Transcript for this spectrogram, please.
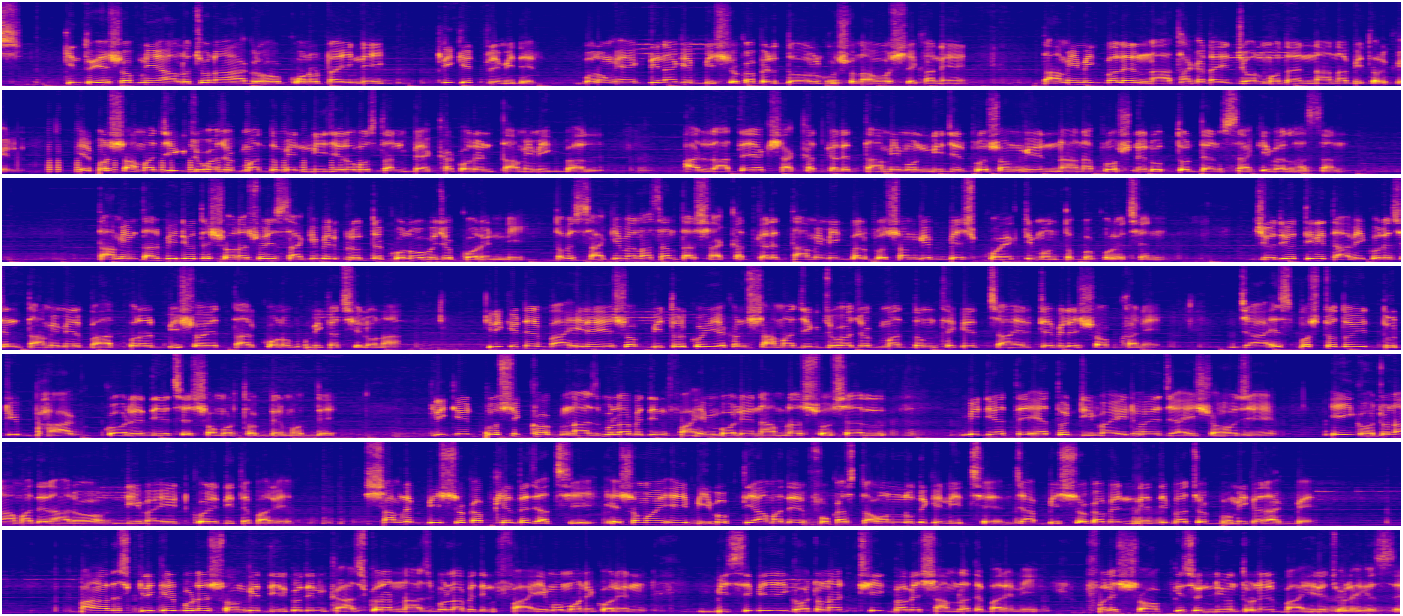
কিন্তু এসব নিয়ে আলোচনা আগ্রহ কোনোটাই নেই ক্রিকেট প্রেমীদের। বরং একদিন আগে বিশ্বকাপের দল ঘোষণা ও সেখানে তামিম ইকবালের না থাকাটাই জন্ম দেয় নানা বিতর্কের। এরপর সামাজিক যোগাযোগ মাধ্যমে নিজের অবস্থান ব্যাখ্যা করেন তামিম ইকবাল। আর রাতে এক সাক্ষাৎকারে তামিম ও নিজের প্রসঙ্গে নানা প্রশ্নের উত্তর দেন সাকিব আল হাসান। তামিম তার ভিডিওতে সরাসরি সাকিবের বিরুদ্ধে কোনো অভিযোগ করেননি। তবে সাকিব আল হাসান তার সাক্ষাৎকারে তামিম ইকবাল প্রসঙ্গে বেশ কয়েকটি মন্তব্য করেছেন। যদিও তিনি দাবি করেছেন তামিমের বাদ পড়ার বিষয়ে তার কোনো ভূমিকা ছিল না। ক্রিকেটের বাইরে এসব বিতর্কই এখন সামাজিক যোগাযোগ মাধ্যম থেকে চায়ের টেবিলে সবখানে। যা স্পষ্টতই দুটি ভাগ করে দিয়েছে সমর্থকদের মধ্যে। ক্রিকেট প্রশিক্ষক নাজমুল আবেদিন ফাহিম বলেন, আমরা সোশ্যাল মিডিয়াতে এত ডিভাইড হয়ে যাই সহজে, এই ঘটনা আমাদের আরও ডিভাইড করে দিতে পারে। সামনে বিশ্বকাপ খেলতে যাচ্ছি। এ সময় এই বিভক্তি আমাদের ফোকাসটা অন্যদিকে নিচ্ছে, যা বিশ্বকাপের নেতিবাচক ভূমিকা রাখবে। বাংলাদেশ ক্রিকেট বোর্ডের সঙ্গে দীর্ঘদিন কাজ করা নাজমুল আবেদিন ফাহিমও মনে করেন, বিসিবি এই ঘটনা ঠিকভাবে সামলাতে পারেনি, ফলে সব কিছু নিয়ন্ত্রণের বাহিরে চলে গেছে।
